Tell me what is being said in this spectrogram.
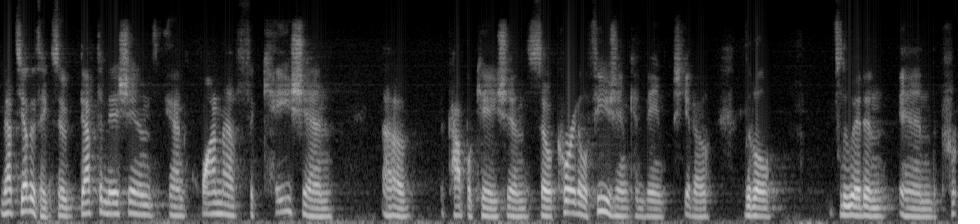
that's the other thing. So definitions and quantification of complications. So choroidal effusion can be you know little fluid in in the,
